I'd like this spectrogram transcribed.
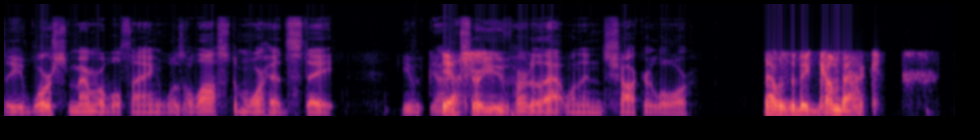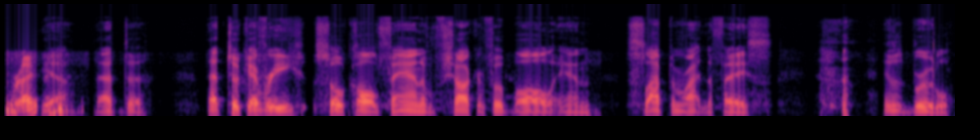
The worst memorable thing was a loss to Moorhead State. You, I'm yes. sure you've heard of that one in Shocker lore. That was the big comeback, right? Yeah, that uh, that took every so-called fan of Shocker football and slapped them right in the face. it was brutal.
